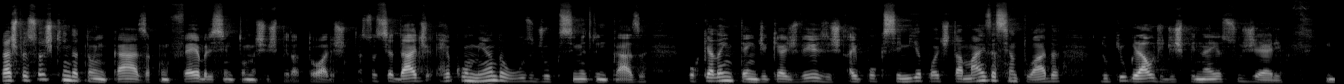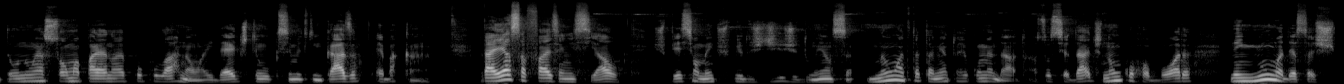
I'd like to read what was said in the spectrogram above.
Para as pessoas que ainda estão em casa com febre e sintomas respiratórios, a sociedade recomenda o uso de oxímetro em casa, porque ela entende que às vezes a hipoxemia pode estar mais acentuada do que o grau de dispneia sugere. Então não é só uma paranoia popular, não. A ideia de ter um oxímetro em casa é bacana. Para essa fase inicial, especialmente os primeiros dias de doença, não há tratamento recomendado. A sociedade não corrobora nenhuma dessas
